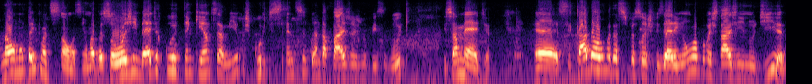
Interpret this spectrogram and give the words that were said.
Não, não tem condição. Assim, uma pessoa hoje, em média, curte, tem 500 amigos, curte 150 páginas no Facebook. Isso é a média. É, se cada uma dessas pessoas fizerem uma postagem no dia,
